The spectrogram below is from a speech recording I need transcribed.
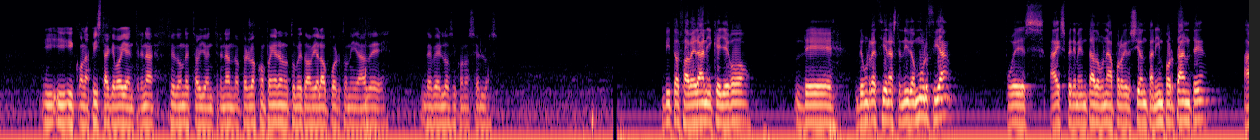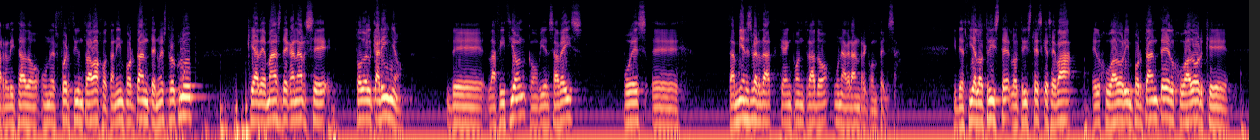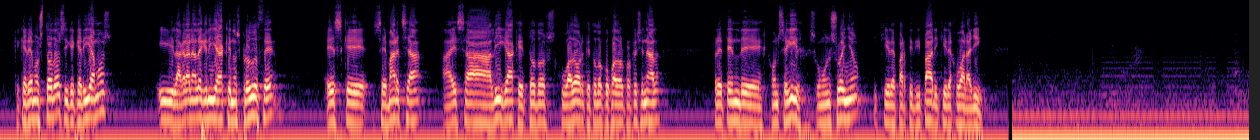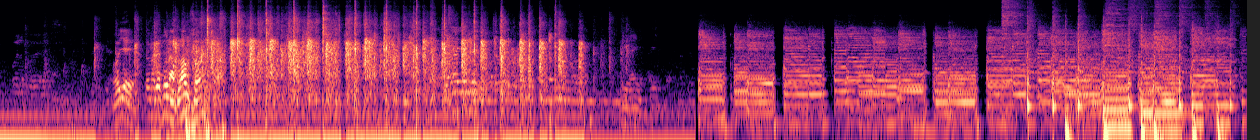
y, y, con la pista que voy a entrenar, que es donde estaba yo entrenando, pero los compañeros no tuve todavía la oportunidad de, de verlos y conocerlos. Víctor Faberani, que llegó de, de un recién ascendido Murcia, pues ha experimentado una progresión tan importante ha realizado un esfuerzo y un trabajo tan importante en nuestro club que además de ganarse todo el cariño de la afición, como bien sabéis, pues eh, también es verdad que ha encontrado una gran recompensa. Y decía lo triste, lo triste es que se va el jugador importante, el jugador que, que queremos todos y que queríamos, y la gran alegría que nos produce es que se marcha a esa liga que todo jugador, que todo jugador profesional pretende conseguir. Es como un sueño y quiere participar y quiere jugar allí. Oye, esto merece un aplauso.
